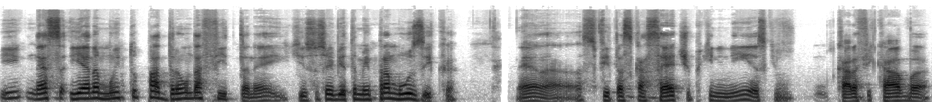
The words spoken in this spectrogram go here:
e nessa e era muito padrão da fita, né? E que isso servia também para música, né? As fitas cassete pequenininhas que cara ficava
